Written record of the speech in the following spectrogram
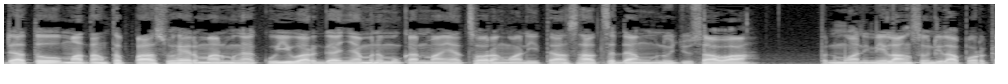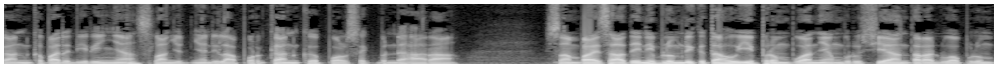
Dato Matang Tepa Suherman mengakui warganya menemukan mayat seorang wanita saat sedang menuju sawah. Penemuan ini langsung dilaporkan kepada dirinya, selanjutnya dilaporkan ke Polsek Bendahara. Sampai saat ini belum diketahui perempuan yang berusia antara 24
